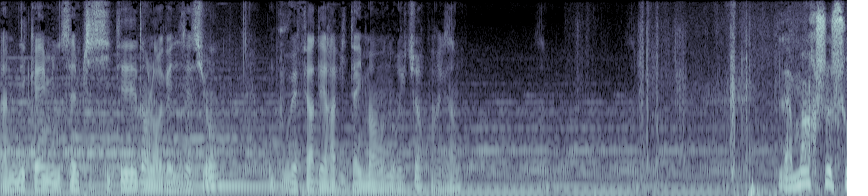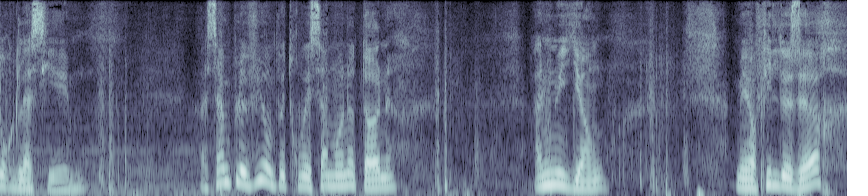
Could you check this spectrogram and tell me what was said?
amenait quand même une simplicité dans l'organisation. On pouvait faire des ravitaillements en nourriture par exemple. La marche sur glacier. À simple vue, on peut trouver ça monotone ennuyant. Mais au fil des heures,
